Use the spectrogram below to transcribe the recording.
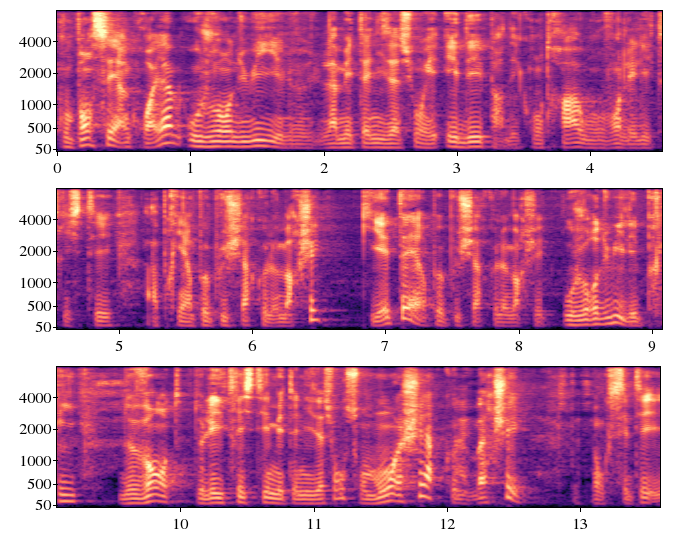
qu'on pensait incroyable. Aujourd'hui, la méthanisation est aidée par des contrats où on vend de l'électricité à prix un peu plus cher que le marché, qui était un peu plus cher que le marché. Aujourd'hui, les prix de vente de l'électricité et méthanisation sont moins chers que le marché. Donc c'était,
